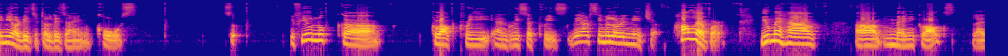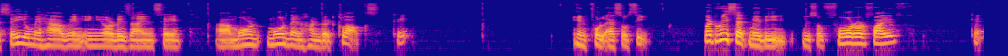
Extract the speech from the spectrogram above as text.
in your digital design course. So if you look uh, clock tree and reset trees, they are similar in nature. However, you may have uh, many clocks. Let's say you may have in, in your design, say, uh, more, more than 100 clocks, okay, in full SOC. But reset may be of 4 or 5, okay,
